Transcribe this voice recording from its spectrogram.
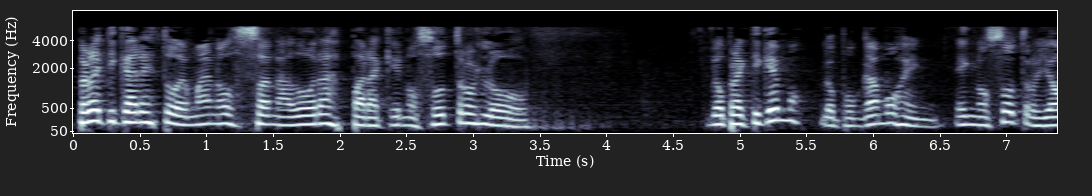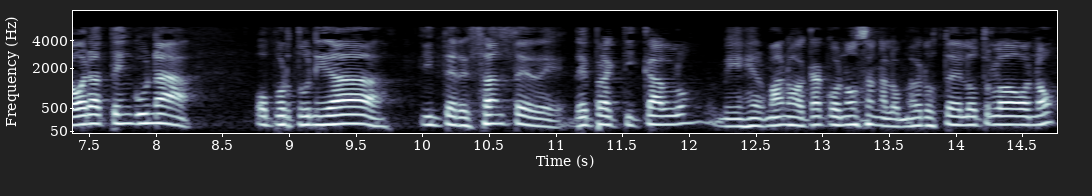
practicar esto de manos sanadoras para que nosotros lo, lo practiquemos, lo pongamos en, en nosotros. Yo ahora tengo una oportunidad interesante de, de practicarlo. Mis hermanos acá conocen, a lo mejor ustedes del otro lado no.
